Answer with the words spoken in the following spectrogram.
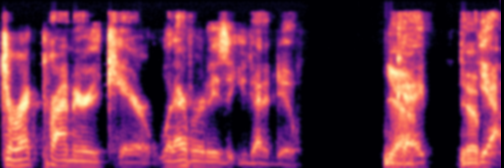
direct primary care, whatever it is that you got to do. Yeah. Okay. Yep. Yeah.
